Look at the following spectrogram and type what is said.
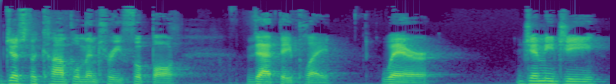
just the complementary football that they play, where Jimmy G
